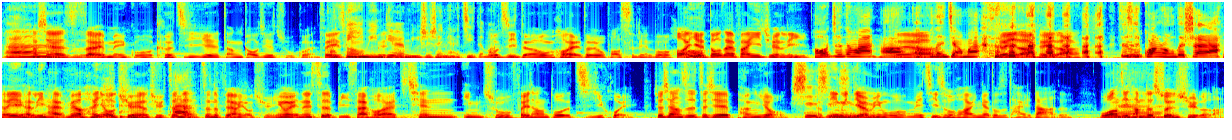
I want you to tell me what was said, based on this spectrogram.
他现在是在美国科技业当高阶主管，非常。第一名、第二名是谁？你还记得吗？我记得，我们后来也都有保持联络，后来也都在翻译圈里。哦，真的吗？好，不能讲吗？可以啦，可以啦，这是光荣的事啊。可以，很厉害，没有很有趣，很有趣，真的真的非常有趣。因为那次的比赛后来牵引出非常多的机会，就像是这些朋友，是是。第一名、第二名，我没记错的话，应该都是台大的。我忘记他们的顺序了啦，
